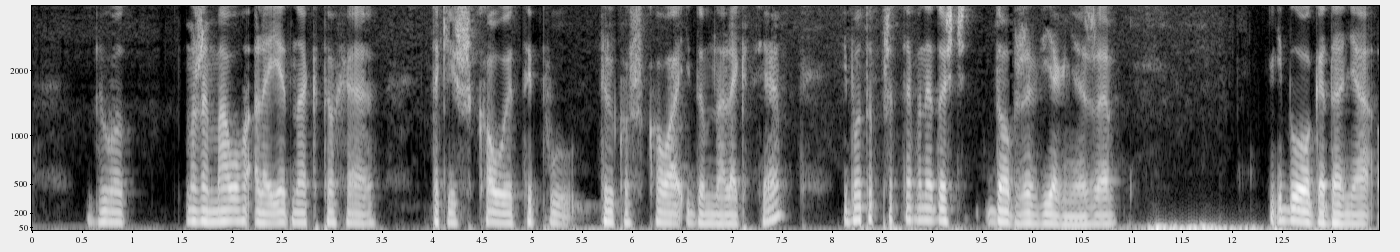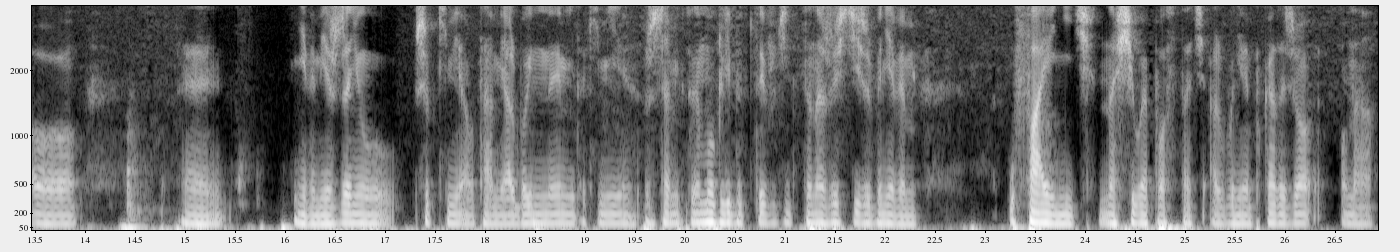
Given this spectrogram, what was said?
Było może mało, ale jednak trochę takiej szkoły typu tylko szkoła idą na lekcje. I było to przedstawione dość dobrze, wiernie, że nie było gadania o e, nie wiem, jeżdżeniu szybkimi autami albo innymi takimi rzeczami, które mogliby tutaj wrzucić scenarzyści, żeby, nie wiem, ufajnić na siłę postać, albo, nie wiem, pokazać, że ona,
